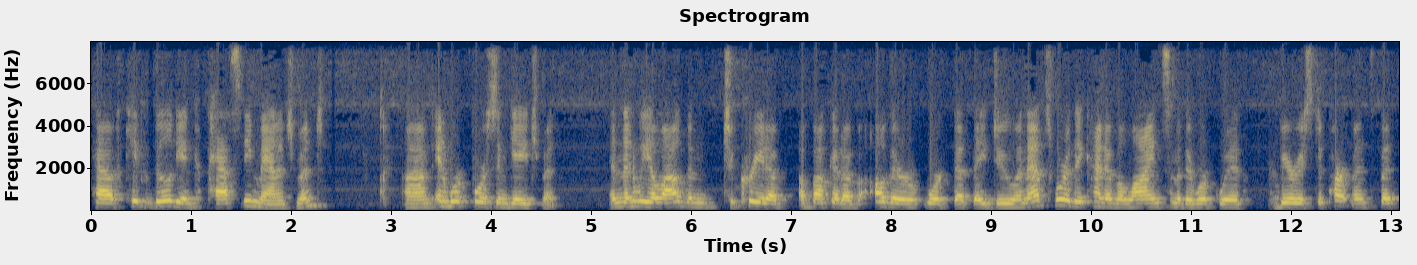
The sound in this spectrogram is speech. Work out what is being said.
have capability and capacity management um, and workforce engagement. And then we allowed them to create a, a bucket of other work that they do. And that's where they kind of align some of their work with various departments. But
